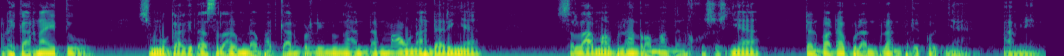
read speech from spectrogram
Oleh karena itu, semoga kita selalu mendapatkan perlindungan dan maunah darinya selama bulan Ramadan khususnya dan pada bulan-bulan berikutnya. Amin.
